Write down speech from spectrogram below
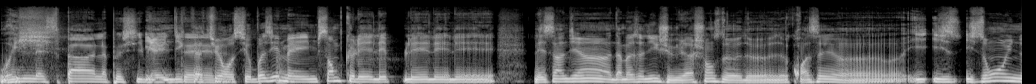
Oui. Il laisse pas la possibilité. Il y a une dictature aussi au Brésil, ouais. mais il me semble que les les les les les, Indiens d'Amazonie que j'ai eu la chance de de, de croiser, euh, ils ils ont une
